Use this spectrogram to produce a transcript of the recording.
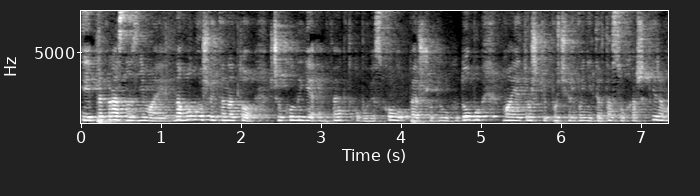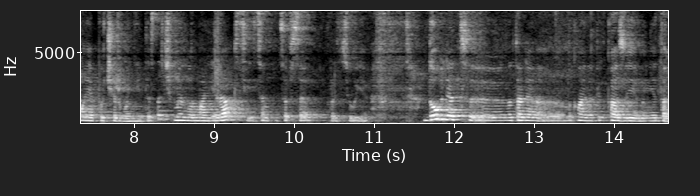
І прекрасно знімає. Наголошуйте на то, що коли є ефект, обов'язково першу другу добу має трошки почервоніти. Та суха шкіра має почервоніти. Значить, ми нормальні реакції, це, це все працює. Догляд, е, Наталя е, Миколаївна підказує мені так,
